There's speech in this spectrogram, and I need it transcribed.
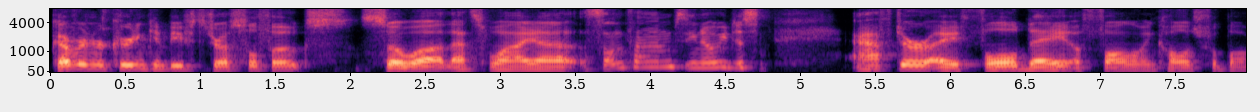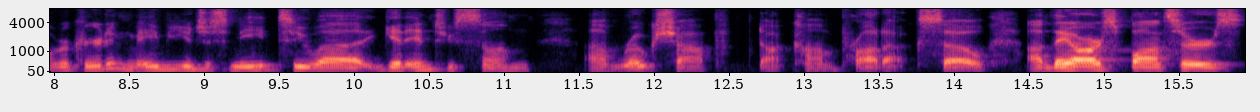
Covering recruiting can be stressful, folks. So uh, that's why uh, sometimes, you know, you just, after a full day of following college football recruiting, maybe you just need to uh, get into some um, rogueshop.com products. So uh, they are sponsors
